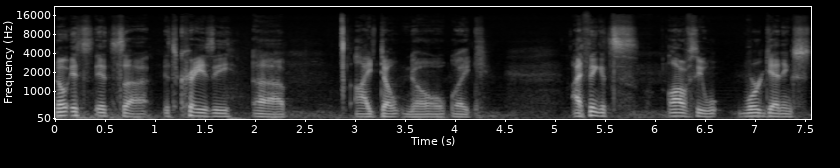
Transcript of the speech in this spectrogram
no, it's it's uh, it's crazy. Uh, I don't know. Like, I think it's obviously we're getting s-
